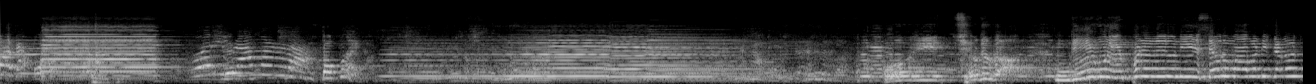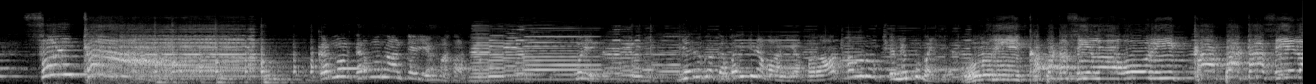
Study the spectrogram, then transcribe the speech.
మాట. ఓరి తప్పు చెడుగా నీవు ఇప్పుడు నేను నీ శివుడు సొంత కర్మ ధర్మం అంటే ఏం మహా మునీంద్ర ఎరుగక పలికిన వాణి అపరాధమును క్షమింపుమయ్యా ఓరి కపటశీల ఓరి కపటశీల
